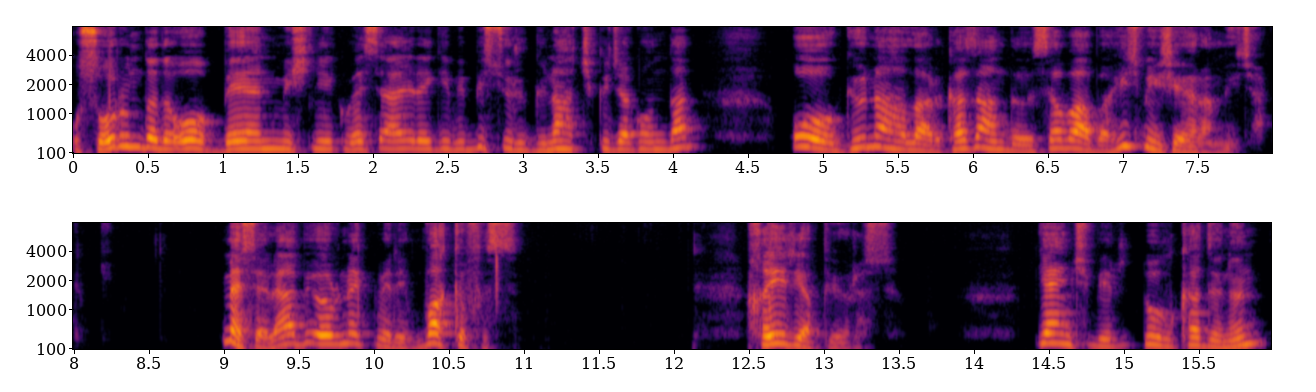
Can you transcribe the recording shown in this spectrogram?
O sorunda da o beğenmişlik vesaire gibi bir sürü günah çıkacak ondan. O günahlar kazandığı sevaba hiçbir işe yaramayacak. Mesela bir örnek vereyim. Vakıfız. Hayır yapıyoruz. Genç bir dul kadının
